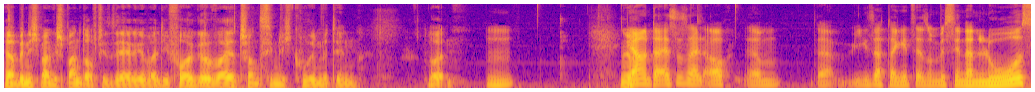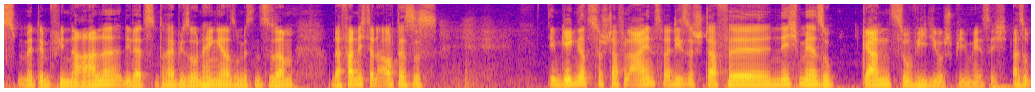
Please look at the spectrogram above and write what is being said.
ja, bin ich mal gespannt auf die Serie, weil die Folge war jetzt schon ziemlich cool mit den Leuten. Mhm. Ja. Ja. und da ist es halt auch, ähm, da, wie gesagt, da geht es ja so ein bisschen dann los mit dem Finale. Die letzten drei Episoden hängen ja so ein bisschen zusammen. Und da fand ich dann auch, dass es im Gegensatz zur Staffel 1 war diese Staffel nicht mehr so ganz so videospielmäßig. Also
